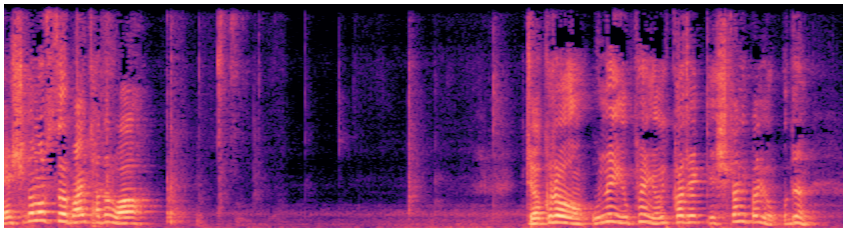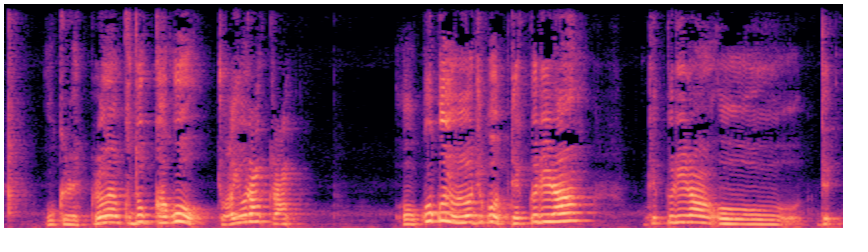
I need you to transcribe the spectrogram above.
야, 시간 없어. 빨리 다들 와. 자, 그럼 오늘 6편 여기까지 할게. 시간이 빨리 없거든. 어, 그래. 그러면 구독하고 좋아요랑 랑 어, 꾹꾹 눌러주고 댓글이랑 댓글이랑 어 데,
